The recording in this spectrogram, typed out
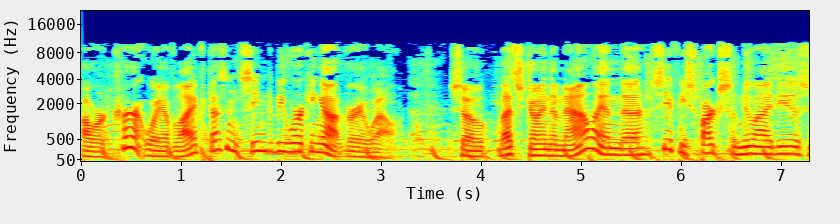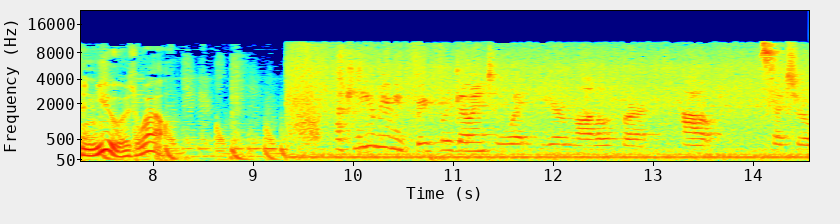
our current way of life doesn't seem to be working out very well. So let's join them now and uh, see if he sparks some new ideas in you as well. Can you maybe briefly go into what your model for how sexual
